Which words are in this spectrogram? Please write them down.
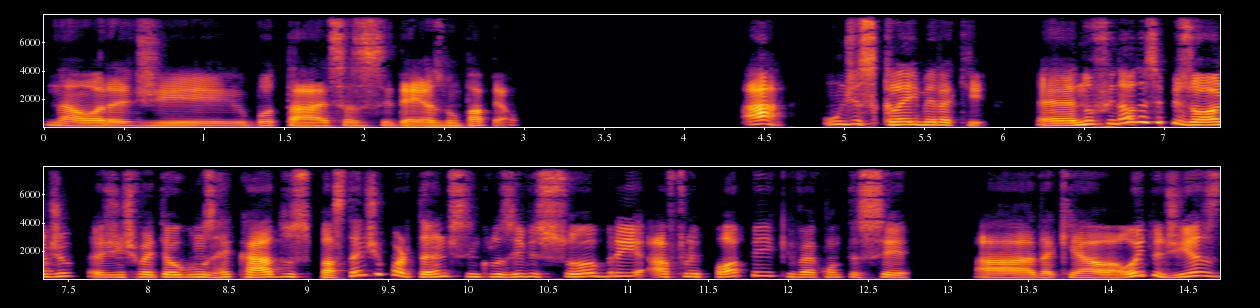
na hora de botar essas ideias num papel? Ah, um disclaimer aqui. É, no final desse episódio, a gente vai ter alguns recados bastante importantes, inclusive sobre a Flip Pop, que vai acontecer ah, daqui a oito dias,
